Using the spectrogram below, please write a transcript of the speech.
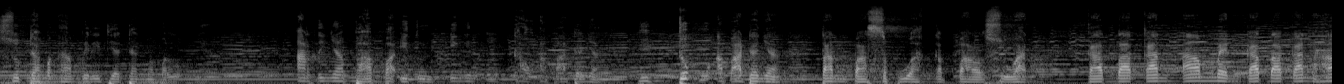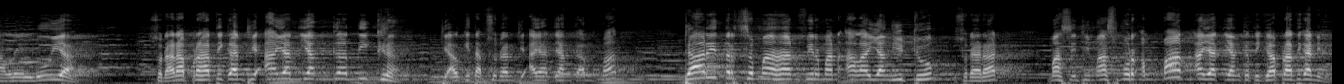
sudah menghampiri dia dan memeluknya. Artinya Bapak itu ingin engkau apa adanya, hidupmu apa adanya, tanpa sebuah kepalsuan. Katakan amin, katakan haleluya. Saudara perhatikan di ayat yang ketiga, di Alkitab saudara di ayat yang keempat, dari terjemahan firman Allah yang hidup, saudara masih di Mazmur 4 ayat yang ketiga, perhatikan ini.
